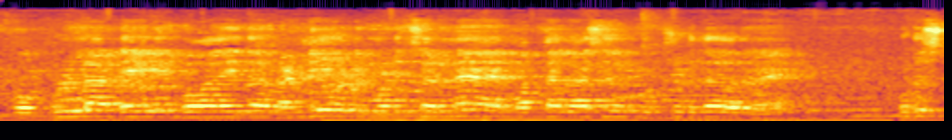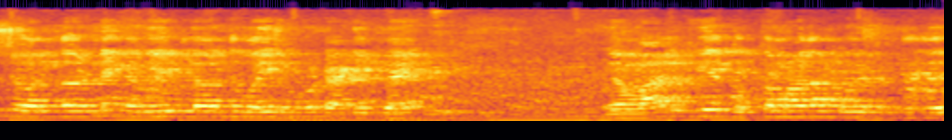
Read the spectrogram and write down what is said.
இப்போ ஃபுல்லாக டெய்லி போதை தான் வண்டி ஓட்டி முடிச்சோடனே மொத்த காசு குடிச்சிட்டு தான் வருவேன். குடிச்சிட்டு வந்தோடனே எங்கள் வீட்டில் வந்து ஒய்ஃப் போட்டு அடிப்பேன். என் வாழ்க்கையே துக்கமாக தான் போயிட்டு இருந்தது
